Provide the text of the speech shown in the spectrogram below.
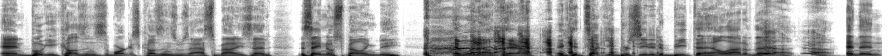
And Boogie Cousins, DeMarcus Cousins, was asked about. it. He said, "This ain't no spelling bee," and went out there. And Kentucky proceeded to beat the hell out of them. Yeah, yeah. And then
